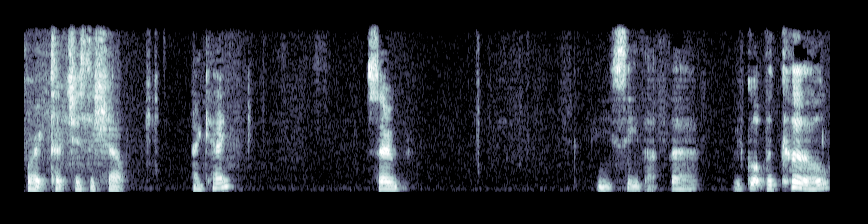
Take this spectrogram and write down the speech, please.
where it touches the shell okay so can you see that there? We've got the curl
